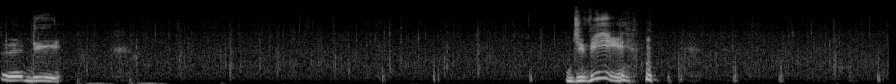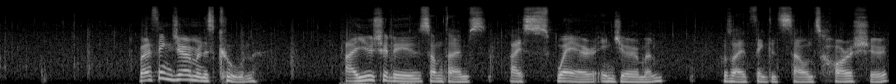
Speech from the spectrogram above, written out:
D. GV. but I think German is cool. I usually sometimes I swear in German because I think it sounds harsher.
